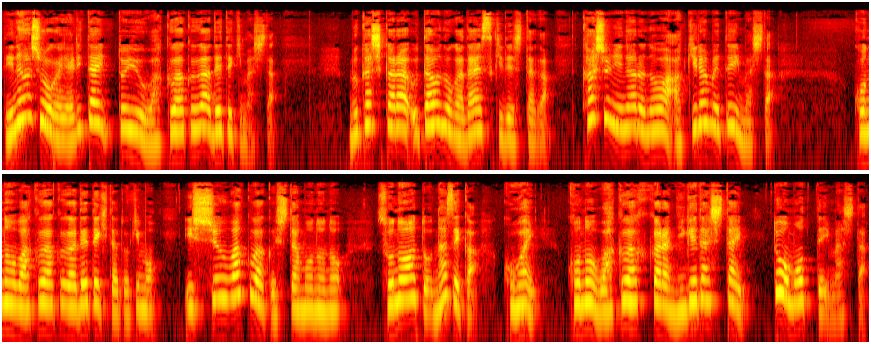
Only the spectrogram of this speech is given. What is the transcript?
ディナーショーがやりたいというワクワクが出てきました。昔から歌うのが大好きでしたが、歌手になるのは諦めていました。このワクワクが出てきた時も一瞬ワクワクしたものの、その後なぜか怖い、このワクワクから逃げ出したいと思っていました。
